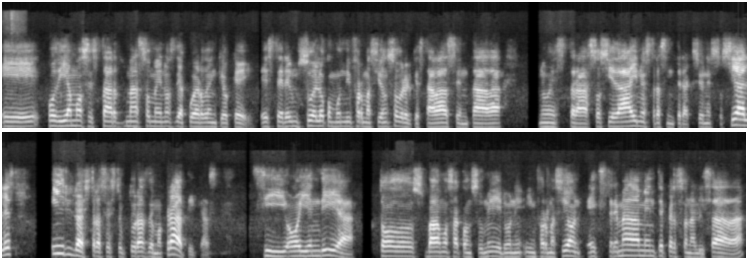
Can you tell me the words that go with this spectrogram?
eh, podíamos estar más o menos de acuerdo en que, ok, este era un suelo común de información sobre el que estaba asentada nuestra sociedad y nuestras interacciones sociales y nuestras estructuras democráticas. Si hoy en día todos vamos a consumir una información extremadamente personalizada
